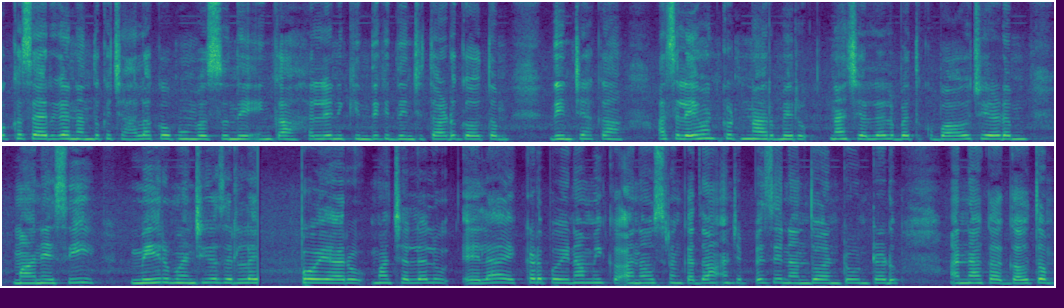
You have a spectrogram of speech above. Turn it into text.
ఒక్కసారిగా నందుకు చాలా కోపం వస్తుంది. ఇంకా అహల్యని కిందికి దించుతాడు గౌతమ్. దించాక అసలు ఏమనుకుంటున్నారు మీరు? నా చెల్లెలు బతుకు బాగు చేయడం మానేసి మీరు మంచిగా సెటిల్ పోయారు. మా చెల్లెలు ఎలా ఎక్కడ పోయినా మీకు అనవసరం కదా? అని చెప్పేసి నందు అంటూ ఉంటాడు. అన్నాక గౌతమ్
